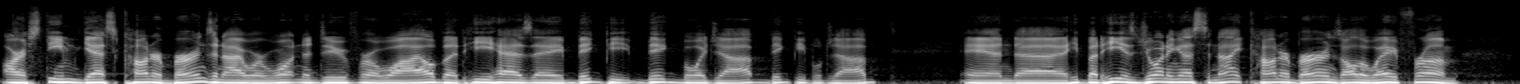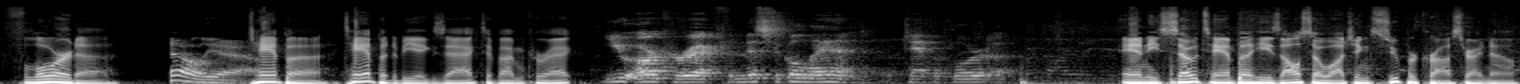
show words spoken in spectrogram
our esteemed guest Connor Burns and I were wanting to do for a while, but he has a big pe- big boy job, big people job, and uh, he, but he is joining us tonight. Connor Burns, all the way from Florida. Hell yeah. Tampa, Tampa to be exact, if I'm correct. You are correct. The mystical land of Tampa, Florida. And he's so Tampa, he's also watching Supercross right now.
